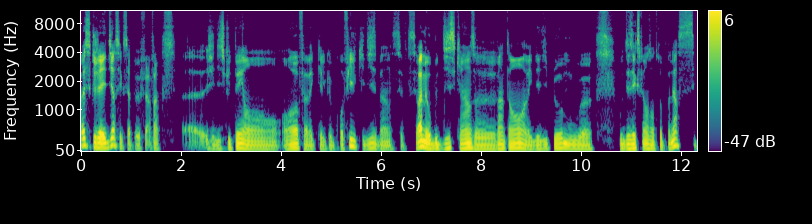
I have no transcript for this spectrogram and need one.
Ouais, ce que j'allais dire, c'est que ça peut faire. Enfin, j'ai discuté en, off avec quelques profils qui disent ben, c'est vrai, mais au bout de 10, 15, 20 ans, avec des diplômes ou, ou des expériences d'entrepreneur, c'est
